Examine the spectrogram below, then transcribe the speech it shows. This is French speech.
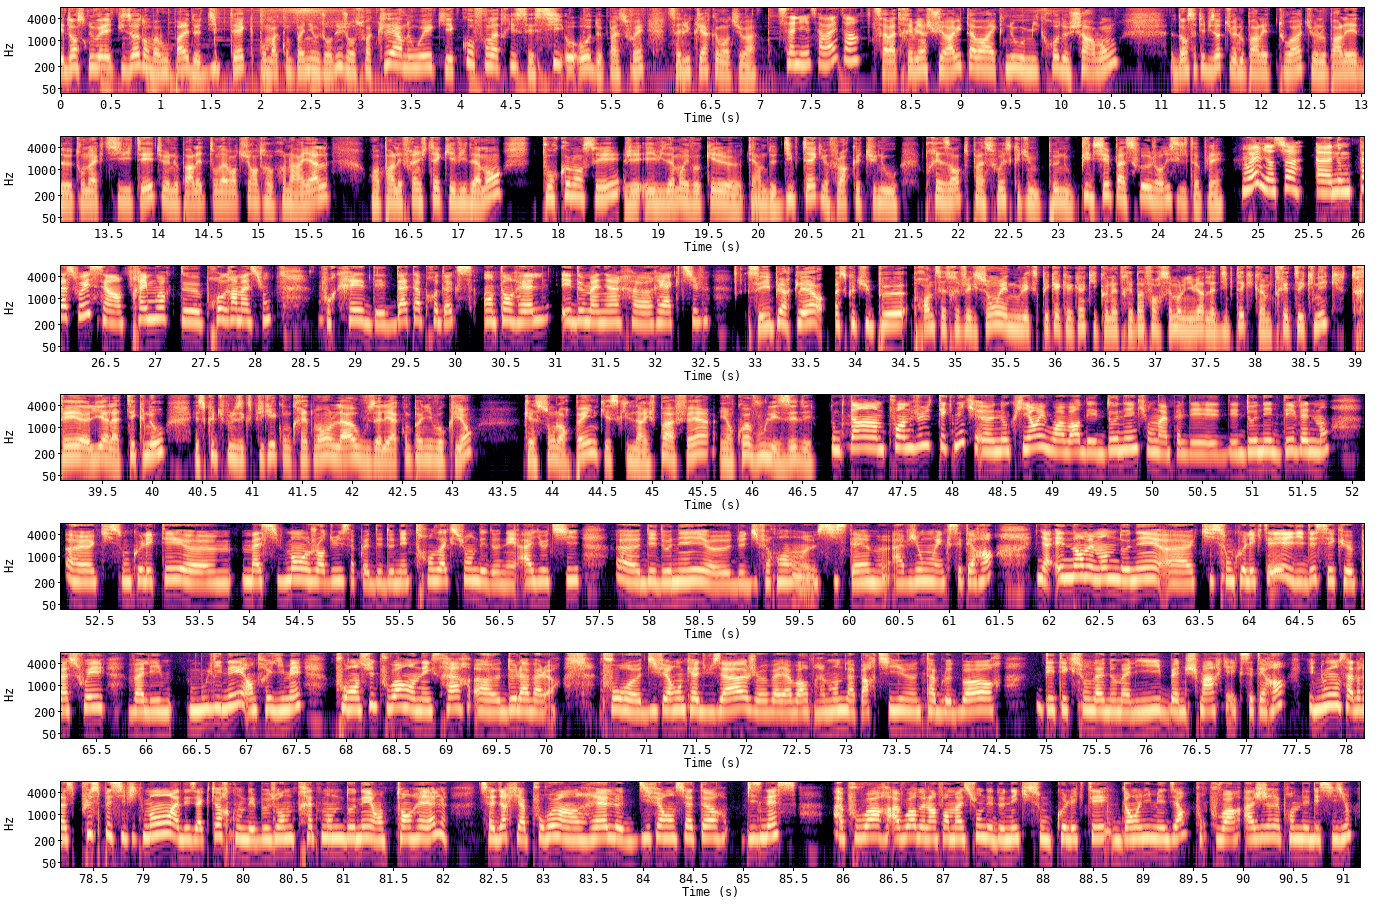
Et dans ce nouvel épisode, on va vous parler de Deep Tech. Pour m'accompagner aujourd'hui, je reçois Claire Noué, qui est cofondatrice et COO de Passway. Salut Claire, comment tu vas? Salut, ça va et toi? Ça va très bien, je suis ravi de t'avoir avec nous au micro de Charbon. Dans cet épisode, tu vas nous parler de toi, tu vas nous parler de ton activité, tu vas nous parler de ton aventure entrepreneuriale. On va parler French Tech évidemment. Pour commencer, j'ai évidemment évoqué le terme de Deep Tech. Il va falloir que tu nous présentes Passway. Est-ce que tu peux nous pitcher Passway aujourd'hui, s'il te plaît? Oui, bien sûr. Euh, donc Passway, c'est un framework de programmation pour créer des data products en temps réel et de manière euh, réactive. C'est hyper clair. Est-ce que tu peux prendre cette réflexion et nous l'expliquer à quelqu'un qui connaîtrait pas forcément l'univers de la deep tech, qui est quand même très technique, très euh, lié à la techno? Est-ce que tu peux nous expliquer concrètement là où vous allez accompagner vos clients? Quels sont leurs pains, qu'est-ce qu'ils n'arrivent pas à faire et en quoi vous les aidez. Donc d'un point de vue technique, euh, nos clients ils vont avoir des données qu'on appelle des, données d'événements euh, qui sont collectées euh, massivement aujourd'hui. Ça peut être des données de transactions, des données IoT, des données de différents systèmes, avions, etc. Il y a énormément de données qui sont collectées et l'idée c'est que Passway va les mouliner entre guillemets pour ensuite pouvoir en extraire de la valeur. Pour différents cas d'usage, va y avoir vraiment de la partie tableau de bord, détection d'anomalies, benchmark, etc. Et nous, on s'adresse plus spécifiquement à des acteurs qui ont des besoins de traitement de données en temps réel, c'est-à-dire qu'il y a pour eux un réel différenciateur business à pouvoir avoir de l'information des données qui sont collectées dans l'immédiat pour pouvoir agir et prendre des décisions.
